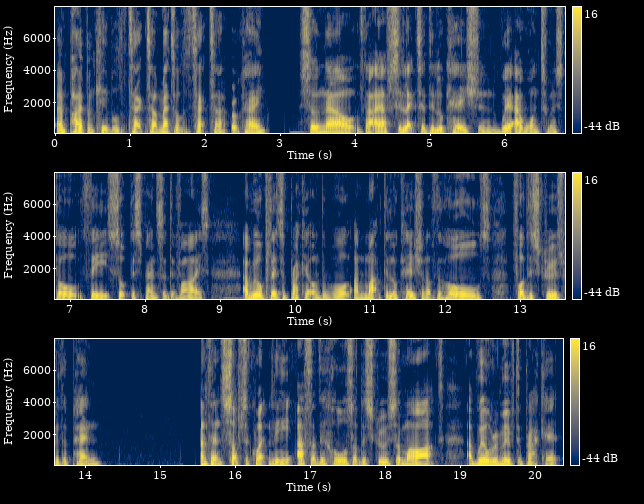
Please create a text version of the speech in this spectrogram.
and pipe and cable detector, metal detector, okay? So now that I have selected the location where I want to install the soap dispenser device, I will place a bracket on the wall and mark the location of the holes for the screws with a pen. And then subsequently, after the holes of the screws are marked, I will remove the bracket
